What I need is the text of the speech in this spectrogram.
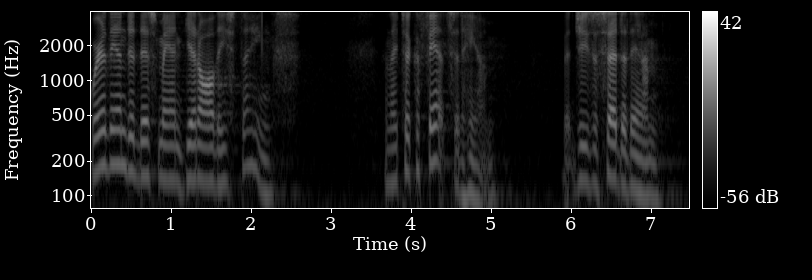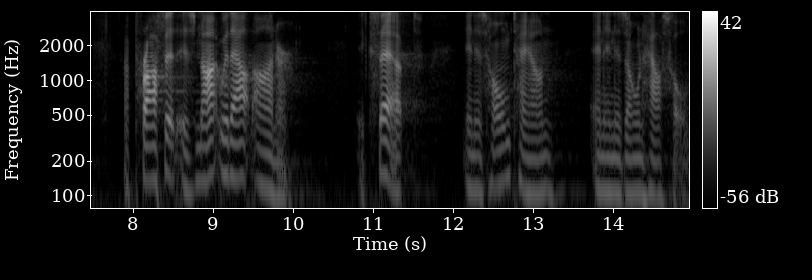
Where then did this man get all these things? And they took offense at him. But Jesus said to them, A prophet is not without honor, except in his hometown and in his own household.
